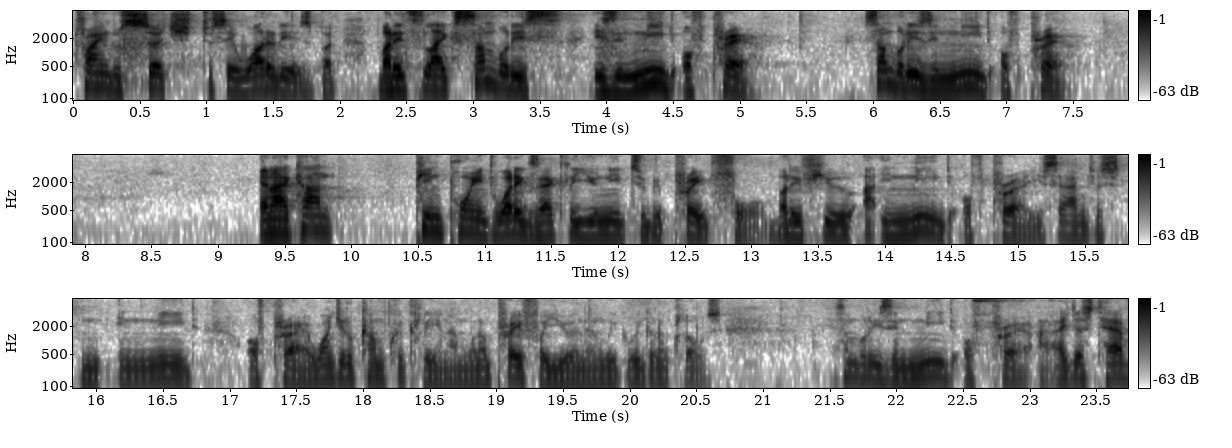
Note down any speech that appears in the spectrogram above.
trying to search to say what it is, but, but it's like somebody is in need of prayer. Somebody is in need of prayer. And I can't pinpoint what exactly you need to be prayed for. But if you are in need of prayer, you say, I'm just in need of prayer. I want you to come quickly and I'm going to pray for you and then we, we're going to close. Somebody's in need of prayer. I, I just have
